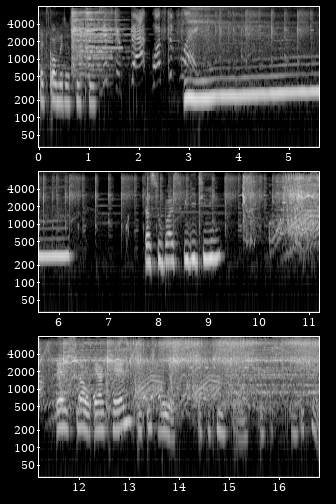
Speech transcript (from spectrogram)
Let's go mit den 5 Cubes. Das Super Speedy Team. Er ist schlau. Er kennt und ich haue auf die Cubes ein. Das ist eigentlich schlau.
